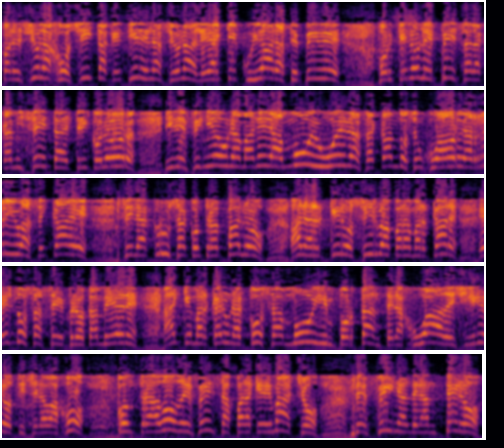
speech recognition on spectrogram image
apareció la joyita que tiene Nacional. ¿eh? Hay que cuidar a este pibe porque no le pesa la camiseta del tricolor y definió de una manera muy buena sacándose un jugador de arriba, se cae, se la cruza contra el palo al arquero Silva para marcar el 2 a 0. Pero también hay que marcar una cosa muy importante. La jugada de Gigliotti se la bajó contra dos defensas para que de macho defina el delantero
